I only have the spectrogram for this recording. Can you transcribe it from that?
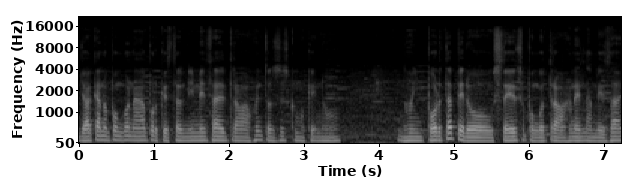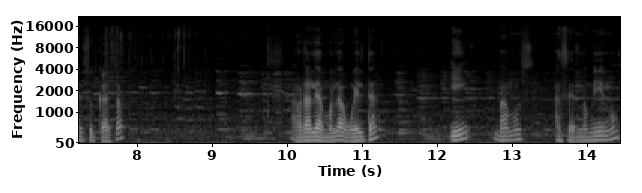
yo acá no pongo nada porque esta es mi mesa de trabajo entonces como que no no importa pero ustedes supongo trabajan en la mesa de su casa ahora le damos la vuelta y vamos a hacer lo mismo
